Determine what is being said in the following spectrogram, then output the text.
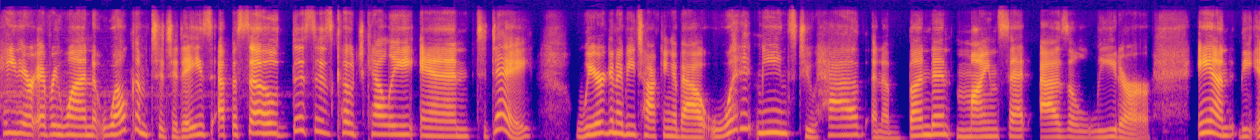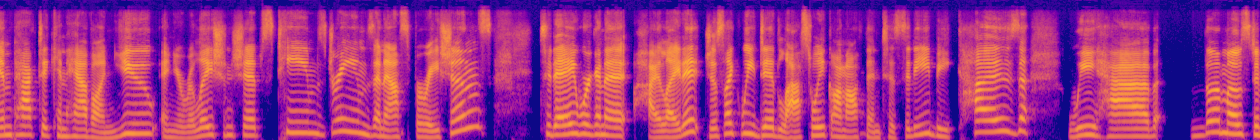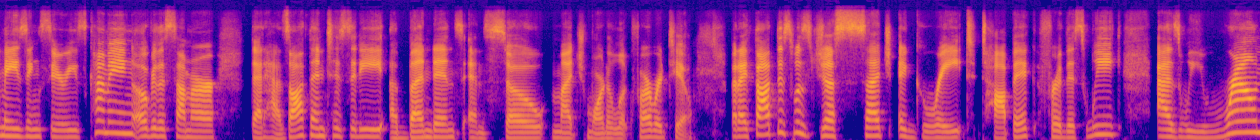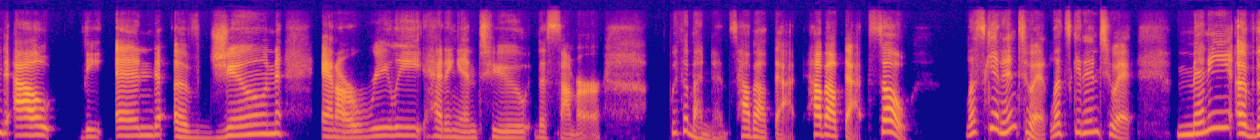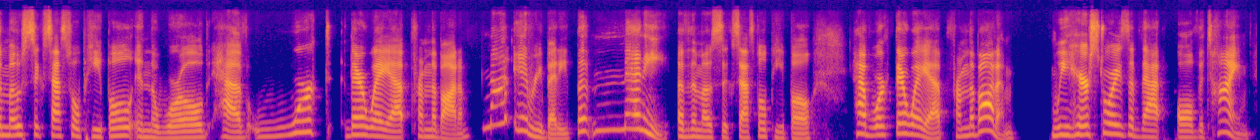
Hey there, everyone. Welcome to today's episode. This is Coach Kelly, and today we're going to be talking about what it means to have an abundant mindset as a leader and the impact it can have on you and your relationships, teams, dreams, and aspirations. Today, we're going to highlight it just like we did last week on authenticity because we have the most amazing series coming over the summer that has authenticity, abundance, and so much more to look forward to. But I thought this was just such a great topic for this week as we round out the end of June and are really heading into the summer with abundance. How about that? How about that? So, Let's get into it. Let's get into it. Many of the most successful people in the world have worked their way up from the bottom. Not everybody, but many of the most successful people have worked their way up from the bottom. We hear stories of that all the time.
